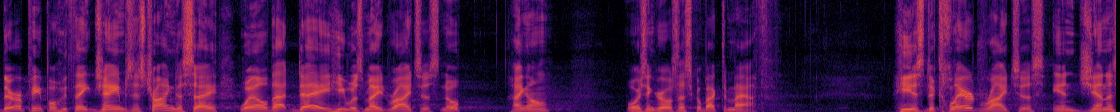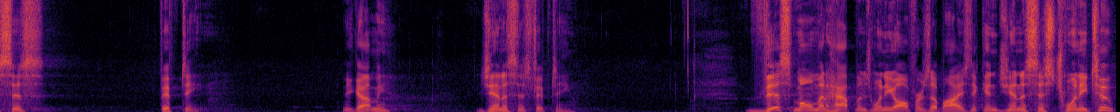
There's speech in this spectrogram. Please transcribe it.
There are people who think James is trying to say, well, that day he was made righteous. Nope. Hang on. Boys and girls, let's go back to math. He is declared righteous in Genesis 15. You got me? Genesis 15. This moment happens when he offers up Isaac in Genesis 22.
